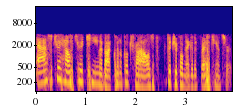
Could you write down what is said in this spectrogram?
ask your healthcare team about clinical trials for triple negative breast cancer.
